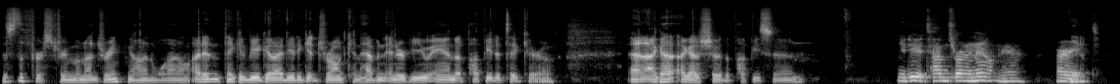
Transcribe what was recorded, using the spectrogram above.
This is the first stream I'm not drinking on in a while. I didn't think it'd be a good idea to get drunk and have an interview and a puppy to take care of. And I got I got to show the puppy soon. You do. Time's running out, man. All right. Yeah.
